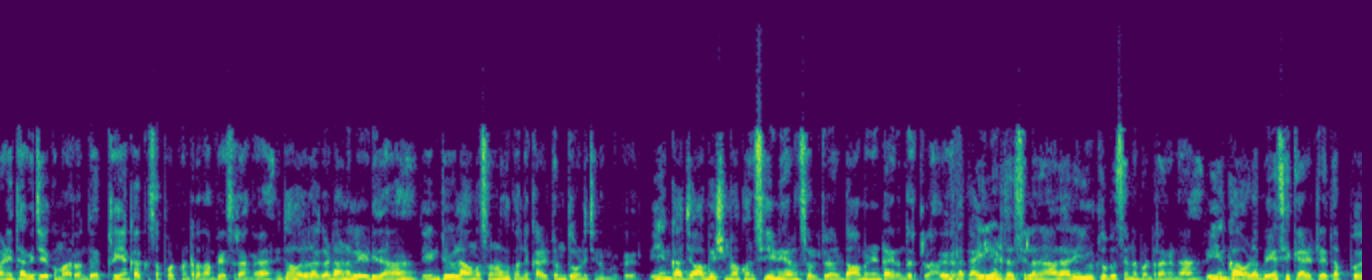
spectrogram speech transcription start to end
வனிதா விஜயகுமார் வந்து பிரியங்காக்கு சப்போர்ட் பண்றதா பேசுறாங்க. இது ஒரு ரகடான லேடி தான். இந்த இன்டர்வியூல அவங்க சொன்னது கொஞ்சம் கரெக்ட்னு தோணுச்சு நம்மளுக்கு. பிரியங்கா ஜாப் விஷயமா கொஞ்சம் சீனியர்னு சொல்லிட்டு டாமினா இருந்திருக்கலாம். இந்த கையில எடுத்த சில நாதாரி யூடியூபர்ஸ் என்ன பண்றாங்கன்னா பிரியங்காவோட பேசிக் கேரக்டரே தப்பு.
